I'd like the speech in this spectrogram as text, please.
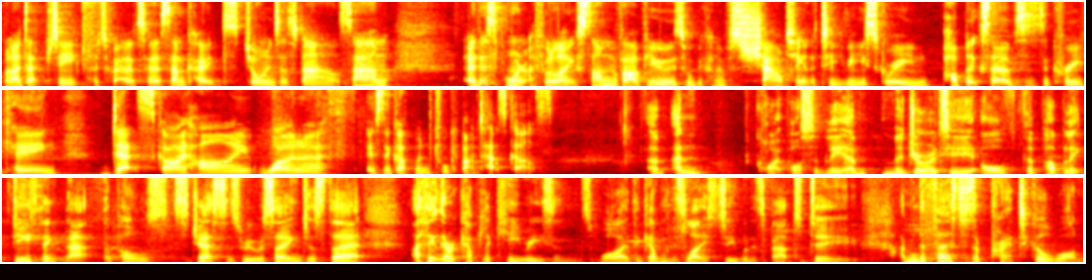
Well, our Deputy Political Editor, Sam Coates, joins us now. Sam, at this point, I feel like some of our viewers will be kind of shouting at the TV screen, public services are creaking, debt sky high, why on earth is the government talking about tax cuts? Um, and quite possibly a majority of the public do think that, the polls suggest, as we were saying just there. I think there are a couple of key reasons why the government is likely to do what it's about to do. I mean, the first is a practical one,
